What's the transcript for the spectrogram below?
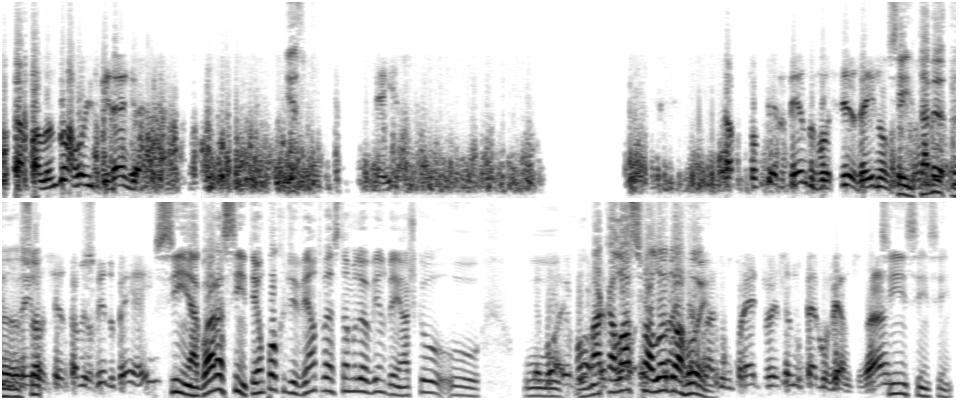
Tu está falando do arroio Ipiranga? Isso. É isso? Estou perdendo vocês aí, não Sim, não tá me- uh, bem só- vocês. Tá me ouvindo bem aí? Sim, agora sim, tem um pouco de vento, mas estamos lhe ouvindo bem. Acho que o, o, o, Eu vou- eu vou- o vou falou do arroio. um prédio ver se eu não pego vento, né? Sim, sim, sim,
